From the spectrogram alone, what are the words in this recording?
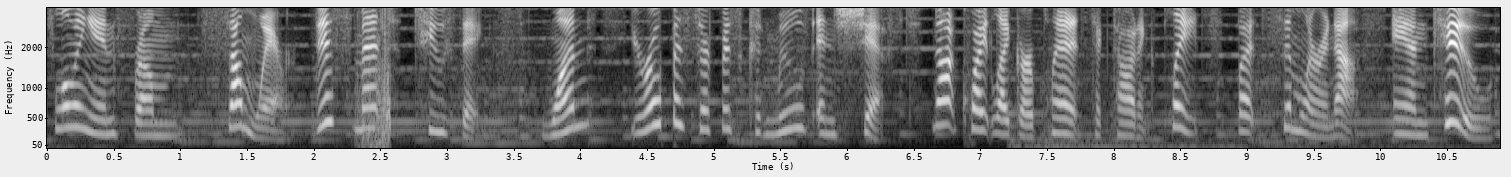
flowing in from somewhere. This meant two things. One, Europa's surface could move and shift, not quite like our planet's tectonic plates, but similar enough. And two,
